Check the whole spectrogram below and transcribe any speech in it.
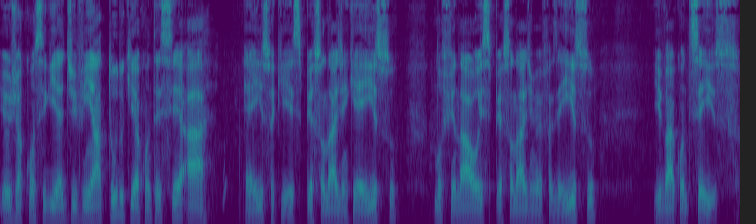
eu já consegui adivinhar tudo que ia acontecer. Ah, é isso aqui, esse personagem aqui é isso. No final, esse personagem vai fazer isso e vai acontecer isso.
